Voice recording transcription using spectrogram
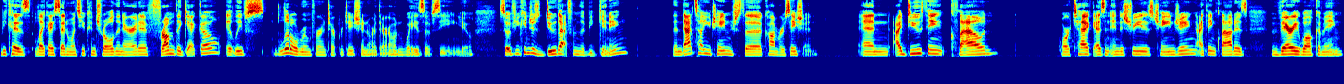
because like I said once you control the narrative from the get-go, it leaves little room for interpretation or their own ways of seeing you. So if you can just do that from the beginning, then that's how you change the conversation. And I do think cloud or tech as an industry is changing. I think cloud is very welcoming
